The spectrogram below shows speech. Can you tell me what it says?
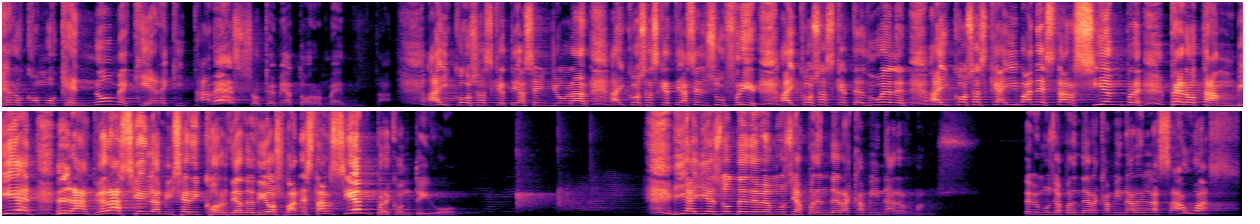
pero como que no me quiere quitar eso que me atormenta. Hay cosas que te hacen llorar, hay cosas que te hacen sufrir, hay cosas que te duelen, hay cosas que ahí van a estar siempre, pero también la gracia y la misericordia de Dios van a estar siempre contigo. Y ahí es donde debemos de aprender a caminar, hermanos. Debemos de aprender a caminar en las aguas.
